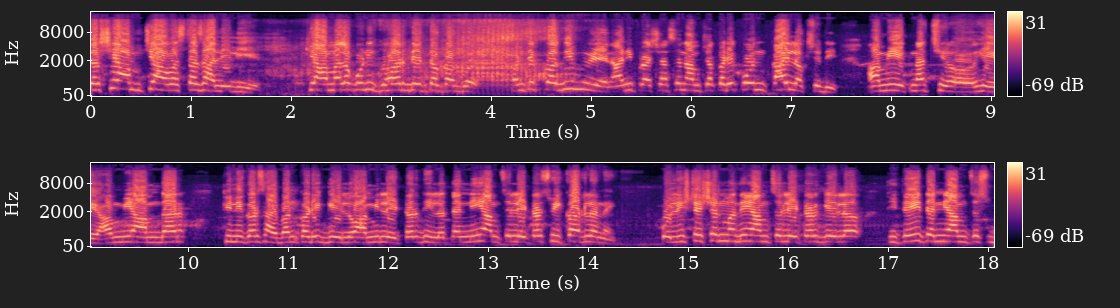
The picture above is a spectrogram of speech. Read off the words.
तशी आमची अवस्था झालेली आहे. की आम्हाला कोणी घर देतं का घर? पण ते कधी मिळेल? आणि प्रशासन आमच्याकडे कोण काय लक्ष देईल? आम्ही एकनाथ हे आम्ही आमदार किनीकर साहेबांकडे गेलो. आम्ही लेटर दिलं. त्यांनी आमचं लेटर स्वीकारलं नाही. पोलीस स्टेशनमध्ये आमचं लेटर गेलं. तिथेही त्यांनी आमचं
